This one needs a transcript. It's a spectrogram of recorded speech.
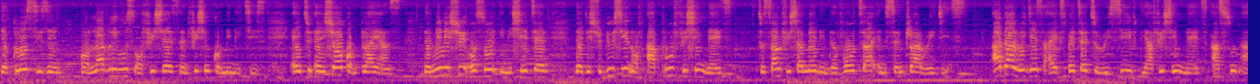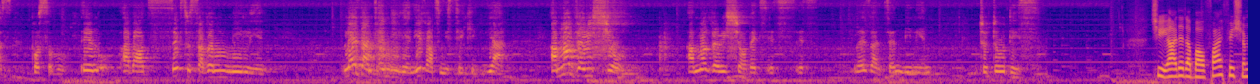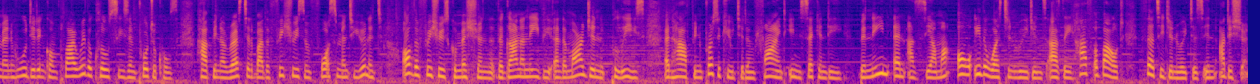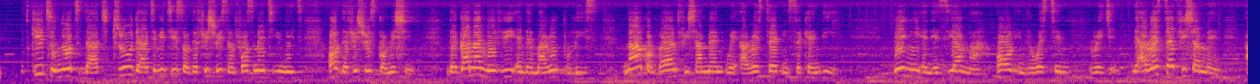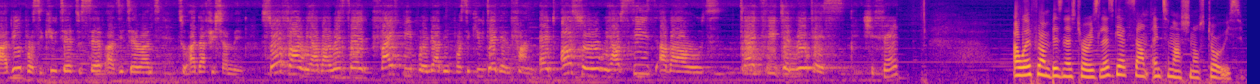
the close season on livelihoods of fishers and fishing communities. And to ensure compliance, the ministry also initiated the distribution of approved fishing nets to some fishermen in the Volta and Central regions. Other regions are expected to receive their fishing nets as soon as possible. In about six to seven million less than 10 million if i'm mistaken. Yeah. I'm not very sure. I'm not very sure but it's it's less than 10 million to do this She added about five fishermen who didn't comply with the closed season protocols have been arrested by the Fisheries Enforcement Unit of the Fisheries Commission, the Ghana Navy, and the Marine Police and have been prosecuted and fined in Sekondi, Benin, and Asiama, all in the western regions, as they have about 30 generators in addition. It's key to note that through the activities of the Fisheries Enforcement Unit of the Fisheries Commission, the Ghana Navy, and the Marine Police, non-compliant fishermen were arrested in Sekondi, Beni, and Eziama, all in the western region. The arrested fishermen are being prosecuted to serve as deterrent to other fishermen. So far, we have arrested five people and they have been prosecuted and fined. And also, we have seized about 30 generators. She said. Away from business stories, let's get some international stories.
